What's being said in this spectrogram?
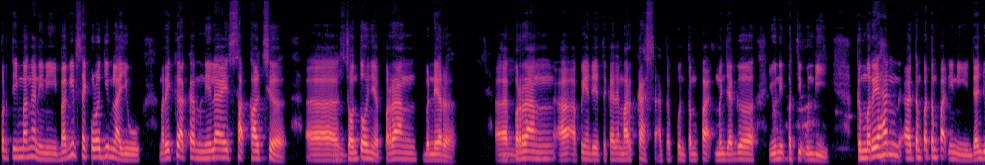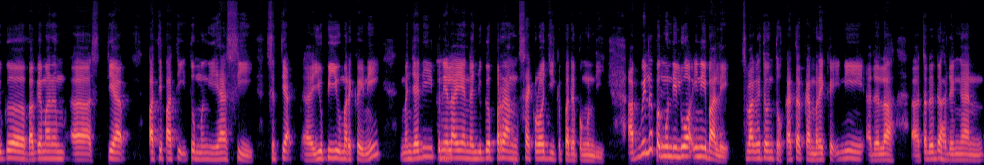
pertimbangan ini bagi psikologi Melayu, mereka akan menilai subculture uh, hmm. contohnya perang bendera uh, hmm. perang uh, apa yang dikatakan markas ataupun tempat menjaga unit peti undi. Kemeriahan hmm. uh, tempat-tempat ini dan juga bagaimana uh, setiap parti-parti itu menghiasi setiap uh, UPU mereka ini menjadi hmm. penilaian hmm. dan juga perang psikologi kepada pengundi. Apabila pengundi luar ini balik sebagai contoh katakan mereka ini adalah uh, terdedah dengan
